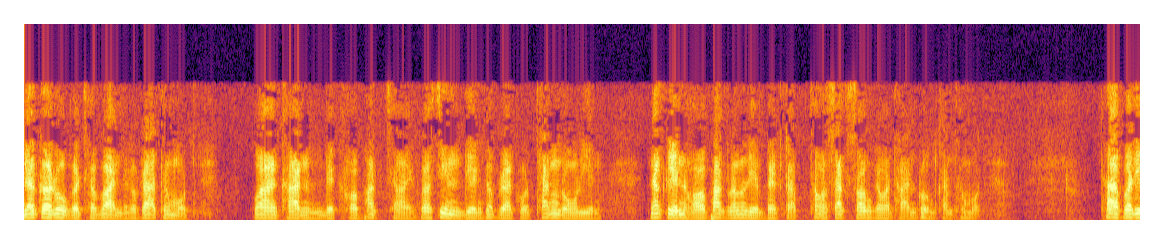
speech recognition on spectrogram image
แล้วก็ร่วมกับชาวบ้านและพระทั้งหมดวันอังคารเด็กขอพักชายพอสิ้นเดือนก็ปรากฏทั้งโรงเรียน นักเรียนหอพักแล้วนักเรียนไปกลับท่องซักซ้อมกรรมฐานร่วมกันทั้งหมด ถ้าปฏิ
